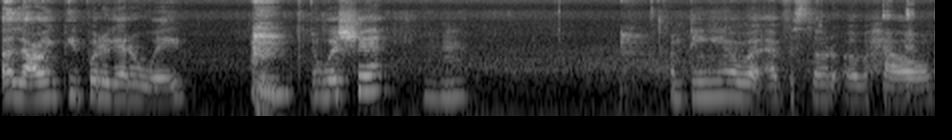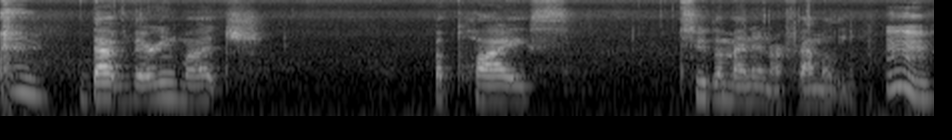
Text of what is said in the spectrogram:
allowing people to get away with shit mm-hmm. I'm thinking of an episode of how that very much applies to the men in our family. Mm,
